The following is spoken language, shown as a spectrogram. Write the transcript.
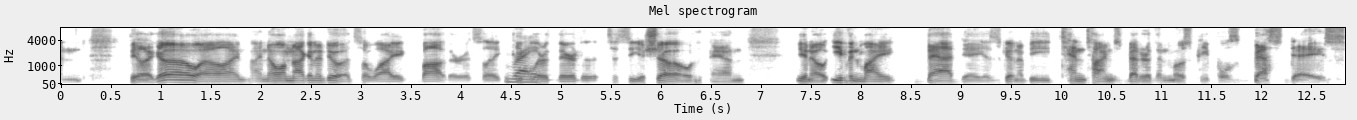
and be like oh well i, I know i'm not going to do it so why bother it's like Right. people are there to, to see a show and you know even my bad day is going to be 10 times better than most people's best days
